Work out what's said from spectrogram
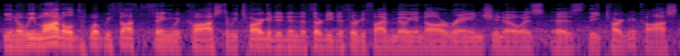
you know, we modeled what we thought the thing would cost and we targeted in the 30 to 35 million dollar range, you know, as, as the target cost.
